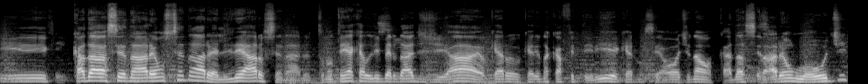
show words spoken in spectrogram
e Sim. cada cenário é um cenário, é linear o cenário. Tu não tem aquela liberdade Sim. de, ah, eu quero, eu quero ir na cafeteria, quero não sei aonde. Não, cada cenário é um load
